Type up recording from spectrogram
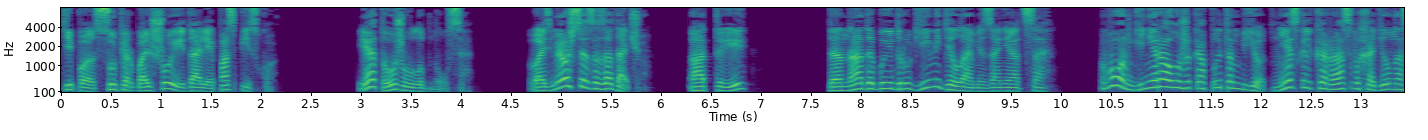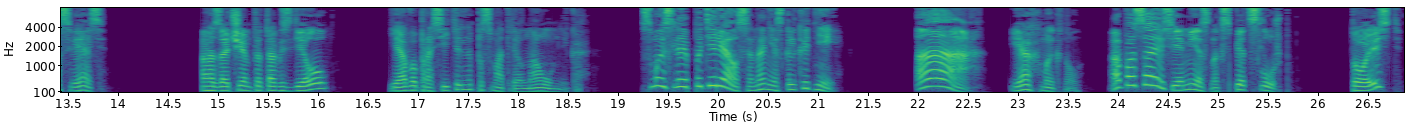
Типа супер большой и далее по списку. Я тоже улыбнулся. Возьмешься за задачу? А ты? Да надо бы и другими делами заняться. Вон, генерал уже копытом бьет, несколько раз выходил на связь. «А зачем ты так сделал?» Я вопросительно посмотрел на умника. «В смысле, потерялся на несколько дней». «А!» — я хмыкнул. «Опасаюсь я местных спецслужб». «То есть?»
